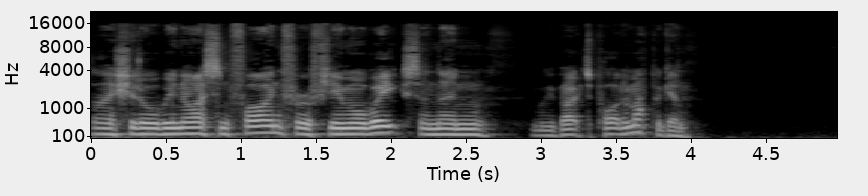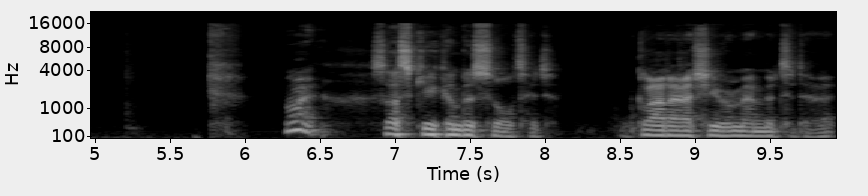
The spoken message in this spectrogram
so they should all be nice and fine for a few more weeks and then we'll be back to potting them up again. Right, so that's cucumbers sorted. I'm glad I actually remembered to do it.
